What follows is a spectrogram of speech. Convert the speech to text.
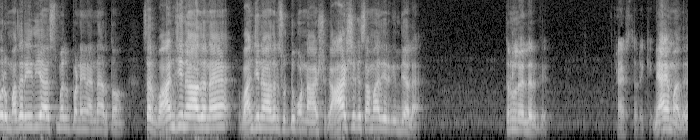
ஒரு மத ரீதியாக ஸ்மெல் பண்ணீங்கன்னா என்ன அர்த்தம்? சார் வாஞ்சிநாதனை வாஞ்சிநாதன் சுட்டு கொண்ட ஆஷுக்கு ஆஷுக்கு சமாதி இருக்கு இந்தியாவில் திருநெல்வேலியில் இருக்கு. நியாயமா அது?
